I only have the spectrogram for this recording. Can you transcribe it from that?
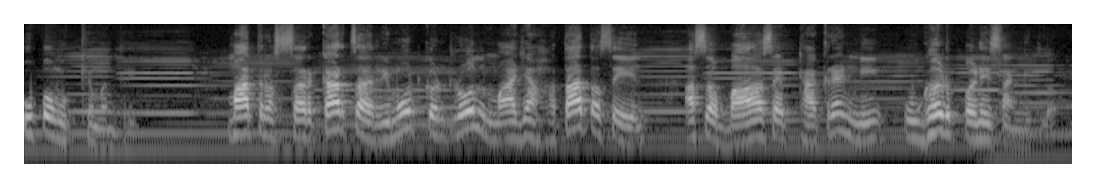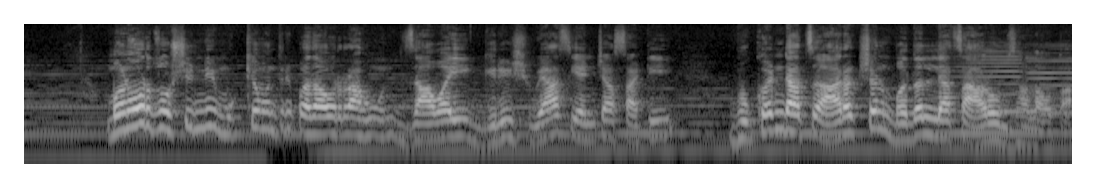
उपमुख्यमंत्री. मात्र सरकारचा रिमोट कंट्रोल माझ्या हातात असेल असं बाळासाहेब ठाकरेंनी उघडपणे सांगितलं. मनोहर जोशींनी मुख्यमंत्री पदावर राहून जावाई गिरीश व्यास यांच्यासाठी भूखंडाचं आरक्षण बदलल्याचा आरोप झाला होता.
